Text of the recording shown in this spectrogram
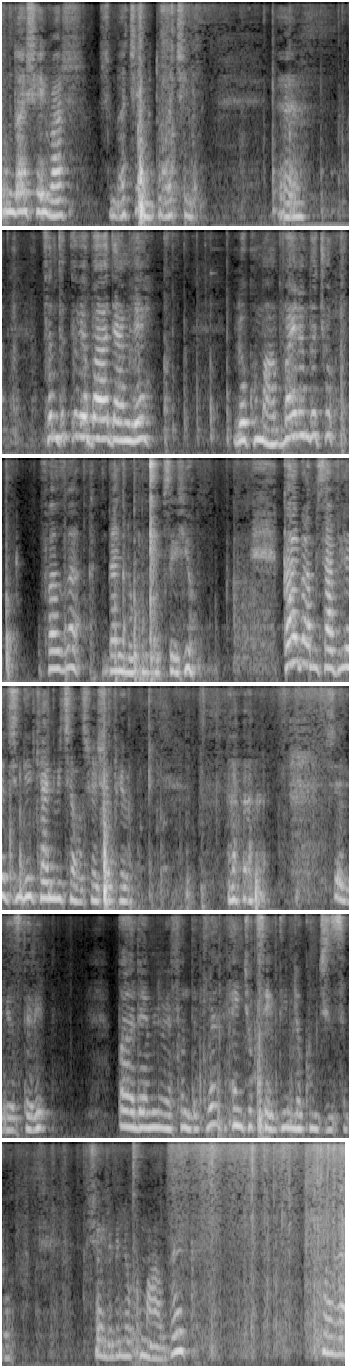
Bunda şey var. Şimdi açayım mı? Dur açayım. Ee, fındıklı ve bademli lokum aldım. Bayramda çok fazla ben lokum çok seviyorum. Galiba misafirler için değil kendim için yapıyorum. şöyle göstereyim. Bademli ve fındıklı. En çok sevdiğim lokum cinsi bu. Şöyle bir lokum aldık. Sonra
